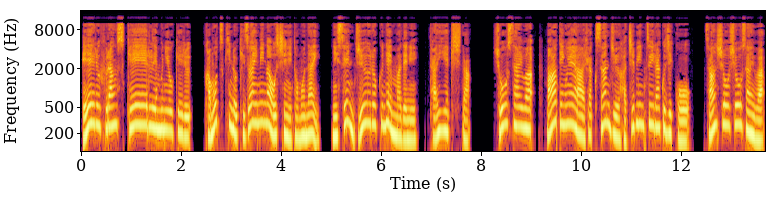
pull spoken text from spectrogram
エールフランス KLM における貨物機の機材見直しに伴い、2016年までに退役した。詳細はマーティンエアー138便墜落事項。参照詳細は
